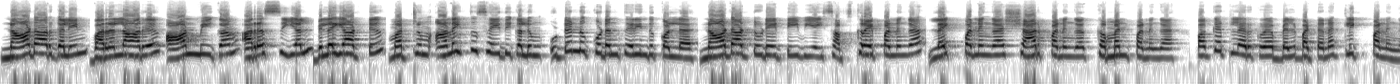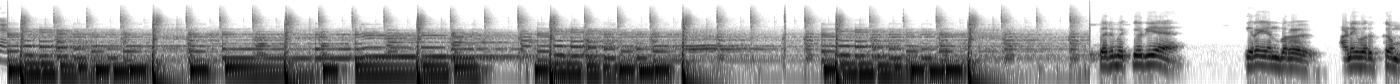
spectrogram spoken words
நாடார்களின் வரலாறு ஆன்மீகம் அரசியல் விளையாட்டு மற்றும் அனைத்து செய்திகளும் உடனுக்குடன் தெரிந்து கொள்ள நாடா டுடே டிவியை சப்ஸ்கிரைப் பண்ணுங்க லைக் பண்ணுங்க ஷேர் பண்ணுங்க கமெண்ட் பண்ணுங்க. பக்கத்துல இருக்கிற பெல் பட்டனை கிளிக் பண்ணுங்க. பெருமைக்குரிய இறை அன்பர்கள் அனைவருக்கும்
